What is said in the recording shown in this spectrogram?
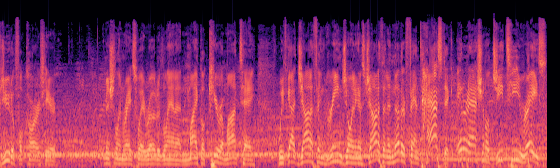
Beautiful cars here. Michelin Raceway Road Atlanta and Michael Chiramonte. We've got Jonathan Green joining us. Jonathan, another fantastic international GT race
